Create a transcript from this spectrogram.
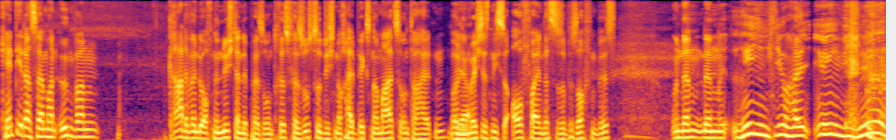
kennt ihr das, wenn man irgendwann Gerade wenn du auf eine nüchterne Person triffst, versuchst du dich noch halbwegs normal zu unterhalten, weil Ja. du möchtest nicht so auffallen, dass du so besoffen bist. Und dann, dann redest du halt irgendwie so.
